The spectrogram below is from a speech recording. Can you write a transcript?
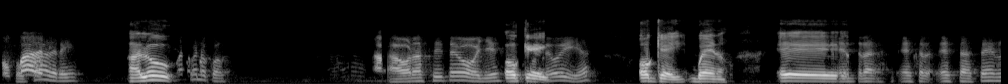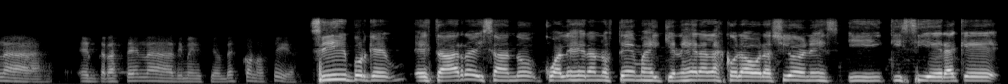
Compadre. Aló. Bueno, con... ahora sí te oyes. Ok. te oía. Ok, bueno. Eh, entraste, en la, entraste en la dimensión desconocida. Sí, porque estaba revisando cuáles eran los temas y quiénes eran las colaboraciones y quisiera que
